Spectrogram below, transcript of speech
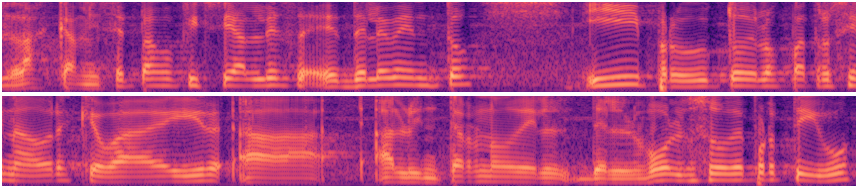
las camisetas oficiales eh, del evento y producto de los patrocinadores que va a ir a, lo interno del, del, bolso deportivo,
